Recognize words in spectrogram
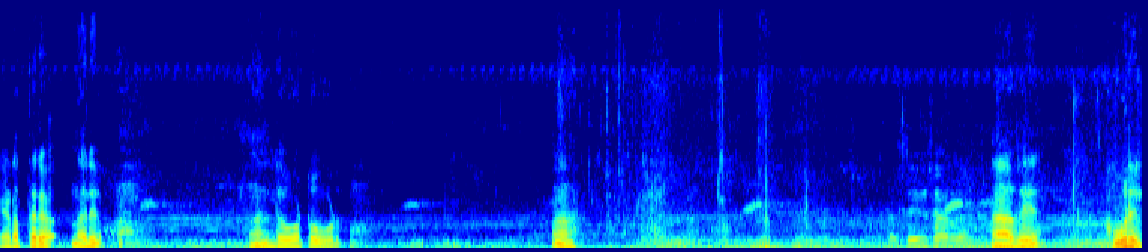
ഇടത്തര എന്നാലും നല്ല ഓട്ടോ ഓടും. ആ. ആ അതെ. സ്കൂളിൽ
